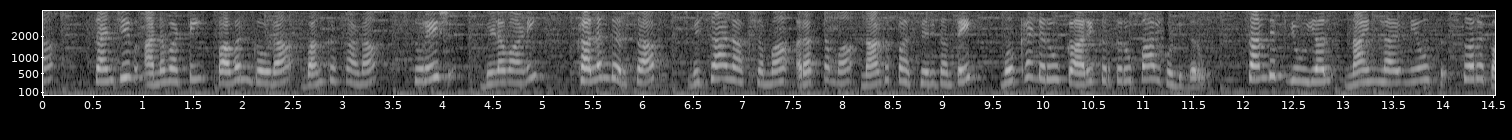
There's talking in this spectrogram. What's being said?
ಸಂಜೀವ್ ಅನವಟ್ಟಿ, ಪವನ್ ಗೌಡ, ಬಂಕಸಾಣ, ಸುರೇಶ್ ಬಿಳವಾಣಿ ಖಲಂದರ್ ಸಾಬ್, ವಿಶಾಲಾಕ್ಷಮ್ಮ, ರತ್ನಮ್ಮ, ನಾಗಪ್ಪ ಸೇರಿದಂತೆ ಮುಖಂಡರು, ಕಾರ್ಯಕರ್ತರು ಪಾಲ್ಗೊಂಡಿದ್ದರು. Sandeep UL, nine live news Soraba.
